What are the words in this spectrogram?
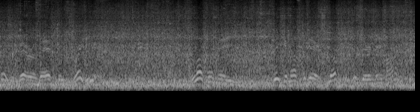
There's a pair of Ashleys right here. I love when they think enough of their stuff to put their name on it.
